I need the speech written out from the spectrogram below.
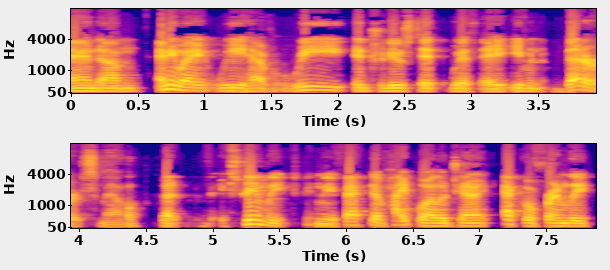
And um, anyway, we have reintroduced it with a even better smell, but extremely, extremely effective, hypoallergenic, eco-friendly.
